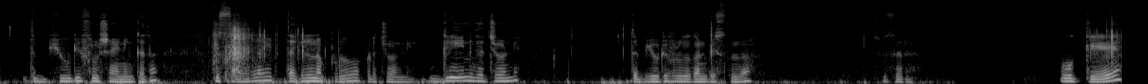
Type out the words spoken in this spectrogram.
అంత బ్యూటిఫుల్ షైనింగ్ కదా. సన్లైట్ తగిలినప్పుడు అక్కడ చూడండి. గ్రీన్గా చూడండి. ఎంత బ్యూటిఫుల్గా కనిపిస్తుందో. చూసారా? Okay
